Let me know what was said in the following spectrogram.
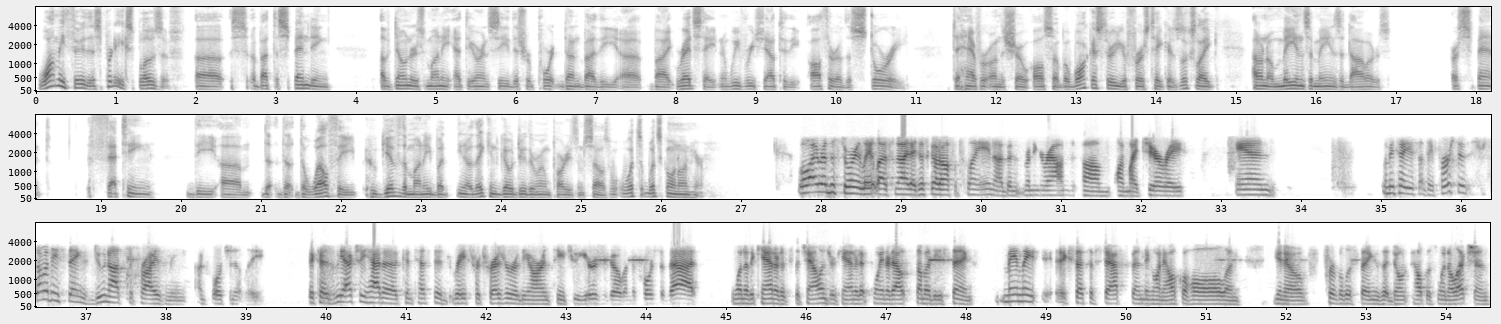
walk me through this. Pretty explosive uh, about the spending of donors' money at the RNC. This report done by the uh, by Red State, and we've reached out to the author of the story to have her on the show also. But walk us through your first take. It looks like I don't know millions and millions of dollars are spent fetting the um the, the the wealthy who give the money, but you know they can go do their own parties themselves. What's what's going on here? Well, I read the story late last night. I just got off a plane. I've been running around um, on my chair race, and let me tell you something. First, some of these things do not surprise me, unfortunately, because we actually had a contested race for treasurer of the RNC two years ago. In the course of that, one of the candidates, the challenger candidate, pointed out some of these things mainly excessive staff spending on alcohol and you know frivolous things that don't help us win elections.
